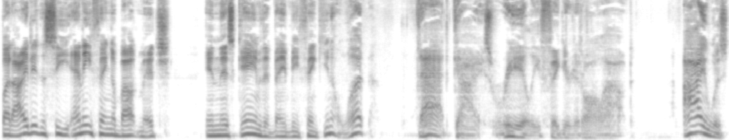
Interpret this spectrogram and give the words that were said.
but I didn't see anything about Mitch in this game that made me think, you know what? That guy's really figured it all out. I was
